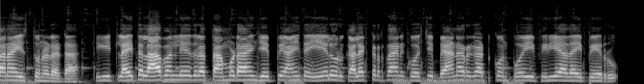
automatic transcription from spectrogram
బనాయిస్తున్నాడట. ఇక ఇట్లయితే లాభం లేదురా తమ్ముడా అని చెప్పి ఆయన ఏలూరు కలెక్టర్ తానికి వచ్చి బ్యానర్ కట్టుకొని పోయి ఫిర్యాదు అయిపోయారు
